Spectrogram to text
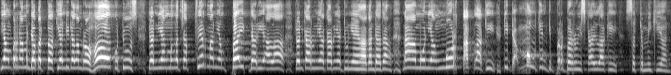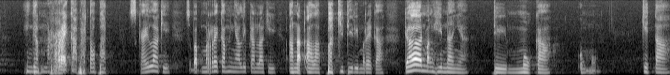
yang pernah mendapat bagian di dalam roh kudus, dan yang mengecap firman yang baik dari Allah, dan karunia-karunia dunia yang akan datang. Namun yang murtad lagi, tidak mungkin diperbarui sekali lagi sedemikian. Hingga mereka bertobat. Sekali lagi, sebab mereka menyalibkan lagi anak Allah bagi diri mereka. Dan menghinanya di muka umum. Kita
